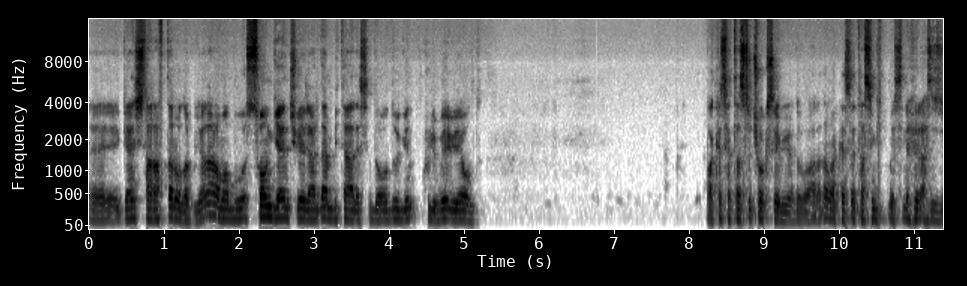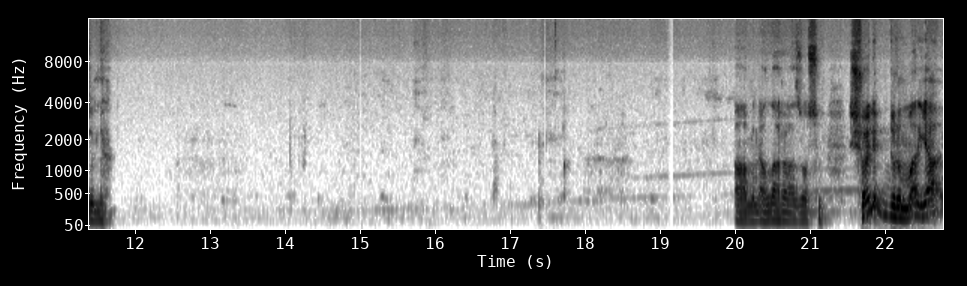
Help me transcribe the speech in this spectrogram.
E, genç taraftar olabiliyorlar ama bu son genç üyelerden bir tanesi doğduğu gün kulübe üye oldu. Bakasetas'ı çok seviyordu bu arada. Bakasetas'ın gitmesine biraz üzüldü. Amin. Allah razı olsun. Şöyle bir durum var ya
